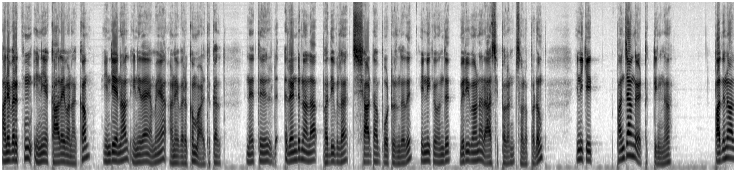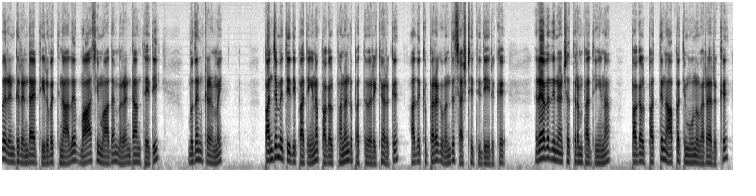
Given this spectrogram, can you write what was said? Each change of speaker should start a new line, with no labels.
அனைவருக்கும் இனிய காலை வணக்கம். இந்திய நாள் இனிதாய் அமைய அனைவருக்கும் வாழ்த்துக்கள். நேற்று ரெண்டு நாளாக பதிவில் ஷார்ட்டாக போட்டிருந்தது. இன்றைக்கி வந்து விரிவான ராசி பலன் சொல்லப்படும். இன்றைக்கி பஞ்சாங்கம் எடுத்துக்கிட்டிங்கன்னா பதினாலு ரெண்டு ரெண்டாயிரத்தி இருபத்தி நாலு மாசி மாதம் ரெண்டாம் தேதி புதன்கிழமை. பஞ்சமி தேதி பார்த்திங்கன்னா பகல் பன்னெண்டு பத்து வரைக்கும் இருக்குது அதுக்கு பிறகு வந்து சஷ்டி திதி இருக்குது ரேவதி நட்சத்திரம் பார்த்திங்கன்னா பகல் பத்து நாற்பத்தி மூணு வரை இருக்குது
